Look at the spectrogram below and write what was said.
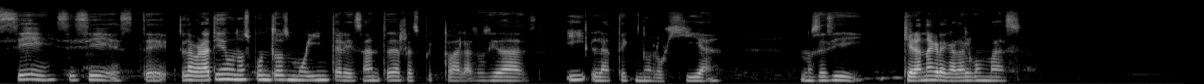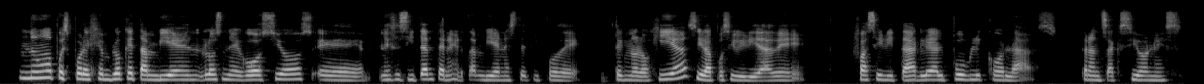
Sí, sí, sí, este, la verdad tiene unos puntos muy interesantes respecto a la sociedad y la tecnología. No sé si quieran agregar algo más. No, pues por ejemplo que también los negocios eh, necesitan tener también este tipo de tecnologías y la posibilidad de facilitarle al público las transacciones.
